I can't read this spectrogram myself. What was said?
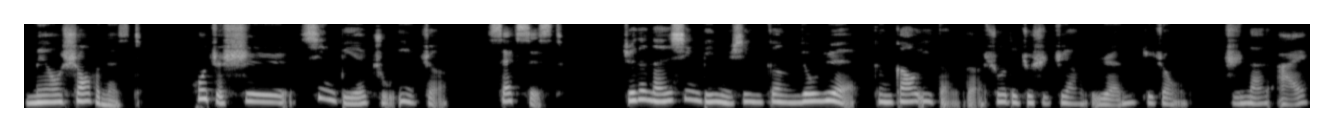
male chauvinist，或者是性别主义者 sexist，觉得男性比女性更优越、更高一等的，说的就是这样的人，这种直男癌。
